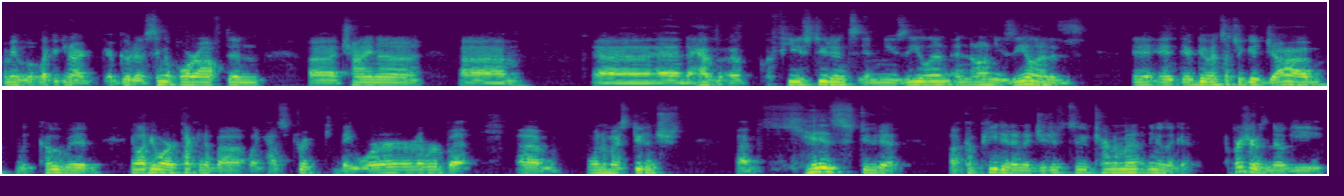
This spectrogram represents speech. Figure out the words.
I'm able like you know I, I, go to Singapore often, uh, China, um, uh, and I have a, a, few students in New Zealand, and on New Zealand is it, it, they're doing such a good job with COVID. You know, a lot of people are talking about like how strict they were or whatever, but um, one of my students, um, his student uh, competed in a jiu-jitsu tournament. I think it was like a, I'm pretty sure it was nogi,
